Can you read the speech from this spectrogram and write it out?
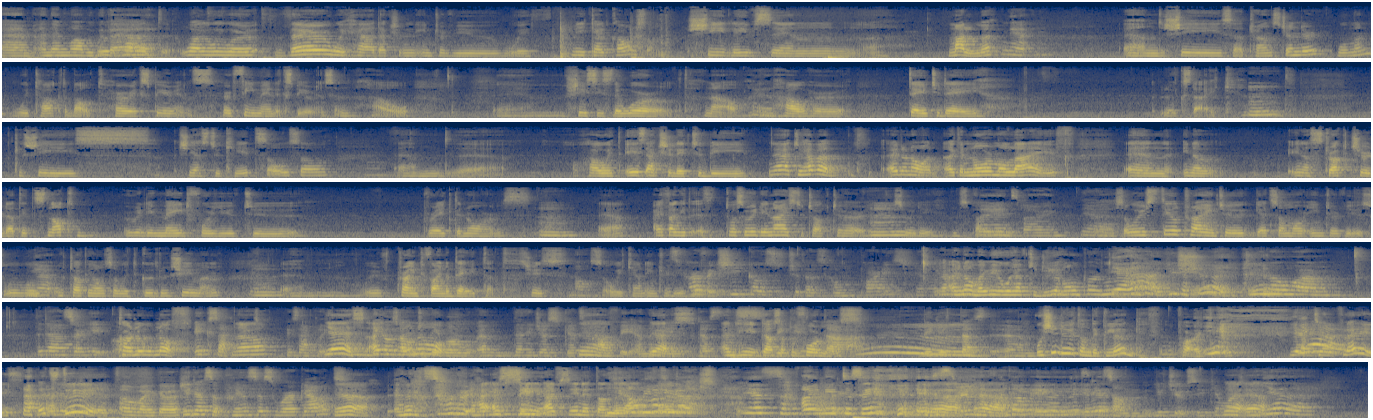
Um, and then while we were We there, had while we were there, we had actually an interview with Mikael Karlsson. She lives in uh, Malmö. yeah, and she's a transgender woman. We talked about her experience, her female experience, and how um, she sees the world now, Yeah. and how her day to day looks like. And because she's she has two kids also, and. Uh, how it is actually to be yeah to have a I don't know like a normal life and in a in a structure that it's not really made for you to break the norms. Yeah, I think it, it was really nice to talk to her. It was really very inspiring. inspiring. Yeah, so we're still trying to get some more interviews. We were, Yeah. we're talking also with Gudrun Schyman. Um, we're trying to find a date that she's Oh. so we can interview It's her. perfect. She goes to those home parties. you know? Yeah, I know. Maybe we have to do a home party. Yeah, you should. Do you know um, the dancer? He, Carl Olof. Exactly. Yeah. Exactly. Yes, he I- goes I home know. to people, and then he just gets Yeah. coffee, and then Yes. he does. And he does a Birgitta- performance. Birgitta's, um, We should do it on the Glögg party. yeah, At your place. Let's do it. Oh my gosh! He does a princess workout. Yeah. And so. Have you I've seen it? I've seen it on the Yeah, me on too. Yes. I need to see this. Yeah, Really yeah. nice. It- it it. is on YouTube, so you can Yeah, watch yeah. it. Yeah.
